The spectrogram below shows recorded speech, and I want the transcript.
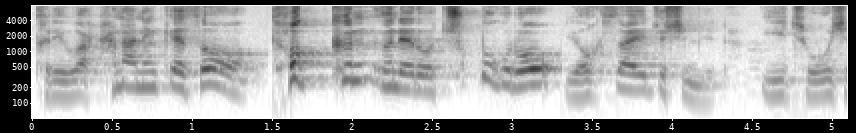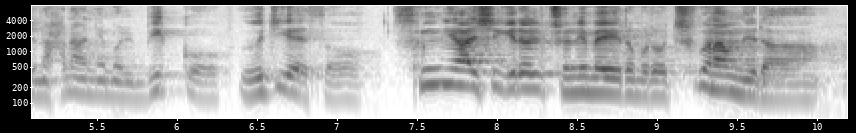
그리고 하나님께서 더 큰 은혜로 축복으로 역사해 주십니다. 이 좋으신 하나님을 믿고 의지해서 승리하시기를 주님의 이름으로 축원합니다.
